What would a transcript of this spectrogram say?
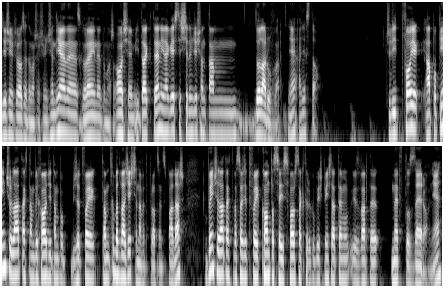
10% to masz 81, z kolejne to masz 8 i tak ten i nagle jesteś 70 tam dolarów wart, nie? A nie 100. Czyli twoje, a po 5 latach tam wychodzi, tam, po, że twoje, tam chyba 20 nawet procent spadasz. Po 5 latach w zasadzie twoje konto Salesforce'a, które kupiłeś 5 lat temu jest warte netto zero, nie?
